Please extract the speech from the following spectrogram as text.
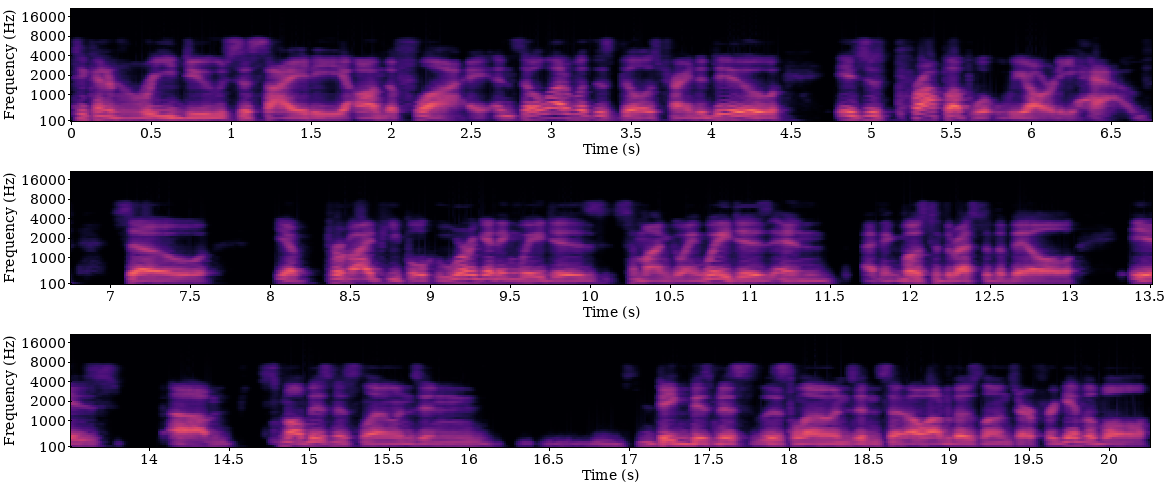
to kind of redo society on the fly. And so a lot of what this bill is trying to do is just prop up what we already have. So, you know, provide people who were getting wages some ongoing wages, and I think most of the rest of the bill is um, small business loans and big business loans, and so a lot of those loans are forgivable.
